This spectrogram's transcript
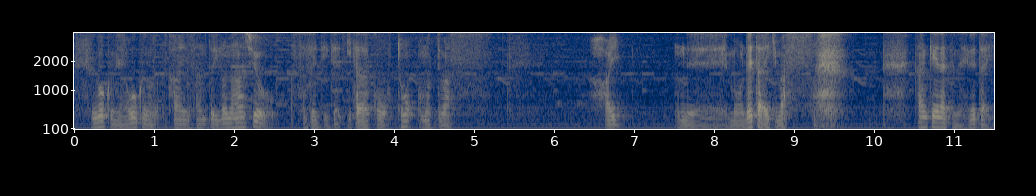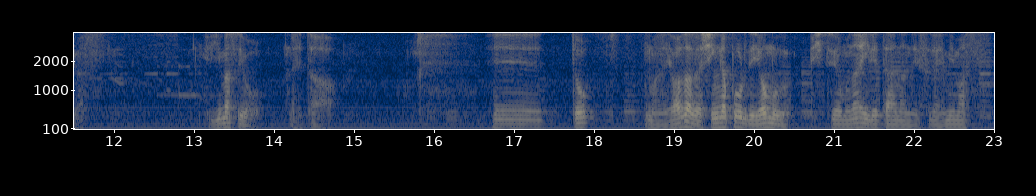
すごくね多くの会員さんといろんな話をさせていただこうと思ってます。はい。でもうレターいきます。関係なくねレターいきます。いきますよレター。えー、っと、まあね、わざわざシンガポールで読む必要もないレターなんですが読みます。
